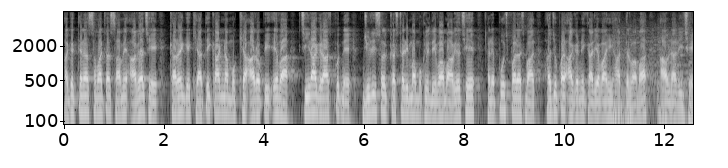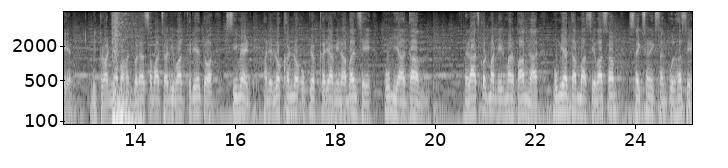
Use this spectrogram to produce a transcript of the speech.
અગત્યના સમાચાર સામે આવ્યા છે, કારણ કે ખ્યાતિકાંડના મુખ્ય આરોપી એવા ચિરાગ રાજપૂતને જ્યુડિશિયલ કસ્ટડીમાં મોકલી દેવામાં આવ્યો છે અને પૂછપરછ બાદ હજુ પણ આગળની કાર્યવાહી હાથ ધરવામાં આવનારી છે. મિત્રો, અન્ય મહત્વના સમાચારની વાત કરીએ તો સિમેન્ટ અને લોખંડનો ઉપયોગ કર્યા વિના બનશે ઉમિયા ધામ રાજકોટમાં નિર્માણ પામનાર ઉમિયા ધામમાં સેવાશ્રમ શૈક્ષણિક સંકુલ હશે.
